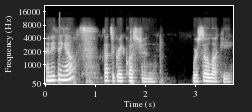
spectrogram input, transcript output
Anything else? That's a great question. We're so lucky.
